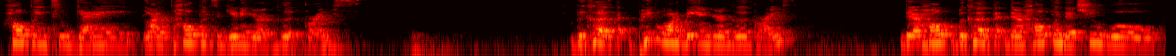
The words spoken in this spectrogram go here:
hoping to gain, like hoping to get in your good grace. Because people want to be in your good grace. They're hope because they're hoping that you will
